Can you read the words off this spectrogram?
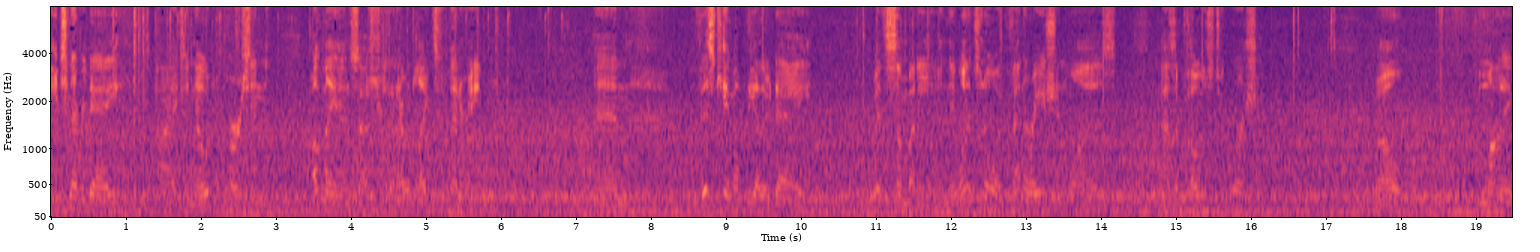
Each and every day, I denote a person of my ancestry that I would like to venerate. And this came up the other day with somebody, and they wanted to know what veneration was as opposed to worship. Well, my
